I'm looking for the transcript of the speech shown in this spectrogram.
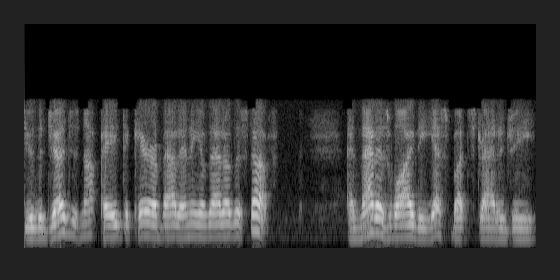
you, the judge is not paid to care about any of that other stuff. And that is why the yes but strategy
